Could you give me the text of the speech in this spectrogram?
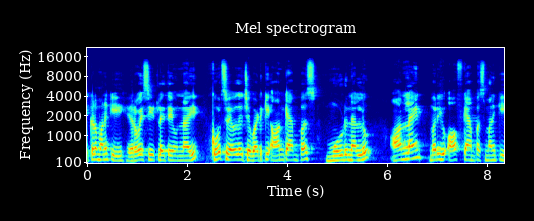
ఇక్కడ మనకి ఇరవై సీట్లు అయితే ఉన్నాయి. కోర్సు వ్యవధి వచ్చేపాటికి ఆన్ క్యాంపస్ మూడు నెలలు ఆన్లైన్ మరియు ఆఫ్ క్యాంపస్ మనకి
